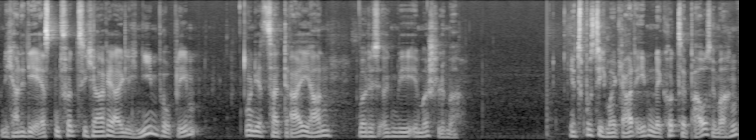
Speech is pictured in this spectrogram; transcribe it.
Und ich hatte die ersten 40 Jahre eigentlich nie ein Problem. Und jetzt seit drei Jahren wird es irgendwie immer schlimmer. Jetzt musste ich mal gerade eben eine kurze Pause machen,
